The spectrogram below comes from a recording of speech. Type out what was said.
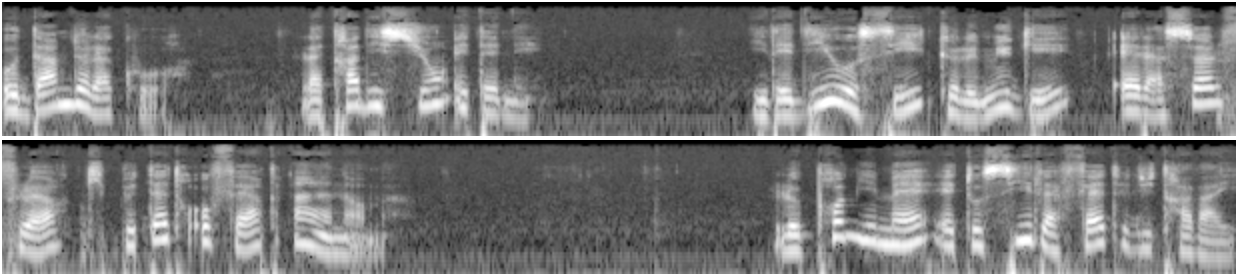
aux dames de la cour. La tradition était née. Il est dit aussi que le muguet est la seule fleur qui peut être offerte à un homme. Le 1er mai est aussi la fête du travail.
